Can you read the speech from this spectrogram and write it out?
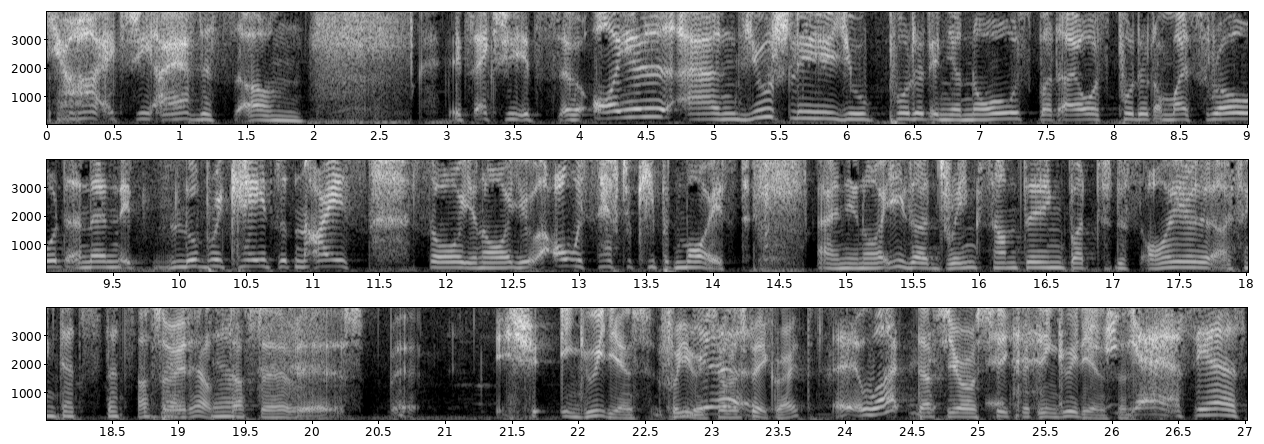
yeah actually i have this um it's actually it's uh, oil, and usually you put it in your nose, but I always put it on my throat, and then it lubricates it nice. So you know you always have to keep it moist, and you know either drink something, but this oil, I think that's that's the Oh, so it best, helps. yeah. That's the uh, uh, ingredients for you, so to speak, right? Uh, what? That's your secret ingredients. Yes, yes.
